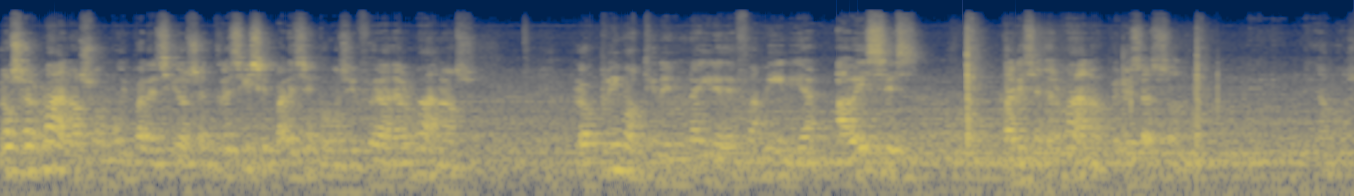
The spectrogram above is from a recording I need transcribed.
los hermanos son muy parecidos entre sí, se parecen como si fueran hermanos. Los primos tienen un aire de familia, a veces parecen hermanos, pero esas son, digamos,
